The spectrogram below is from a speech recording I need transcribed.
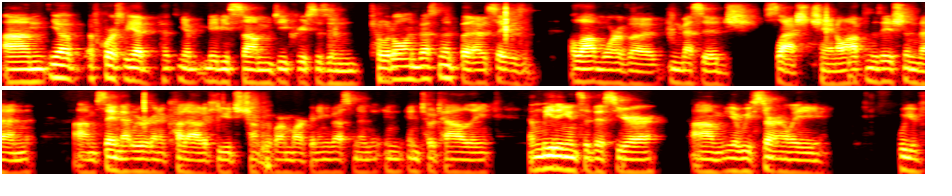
Um, you know, of course, we had you know maybe some decreases in total investment, but I would say it was a lot more of a message slash channel optimization than um, saying that we were going to cut out a huge chunk of our marketing investment in, in totality. And leading into this year, um, you know, we've certainly we've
